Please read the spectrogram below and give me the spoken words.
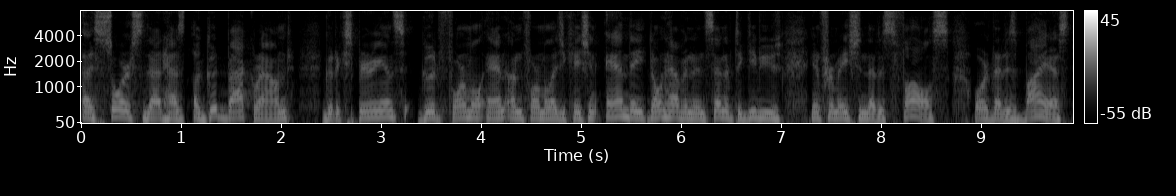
a source that has a good background, good experience, good formal and informal education, and they don't have an incentive to give you information that is false or that is biased,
